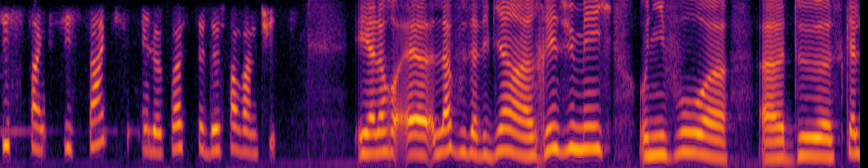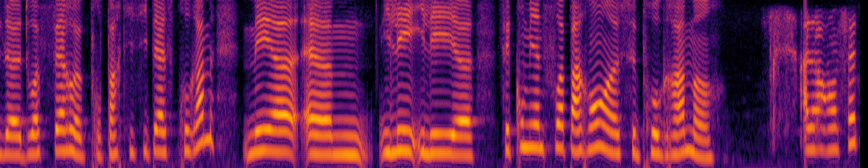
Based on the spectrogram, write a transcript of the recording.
6565 et le poste 228. Et alors euh, là, vous avez bien résumé au niveau euh, euh, de ce qu'elle doit faire pour participer à ce programme, mais il est, il est fait combien de fois par an ce programme? Alors en fait,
